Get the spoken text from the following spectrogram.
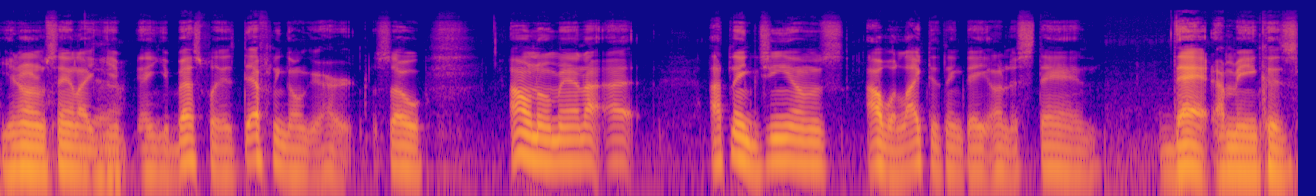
You know what I'm saying? Like, Yeah. your, and your best player is definitely gonna get hurt. So, I don't know, man. I, I I think GMs. I would like to think they understand that. I mean, because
